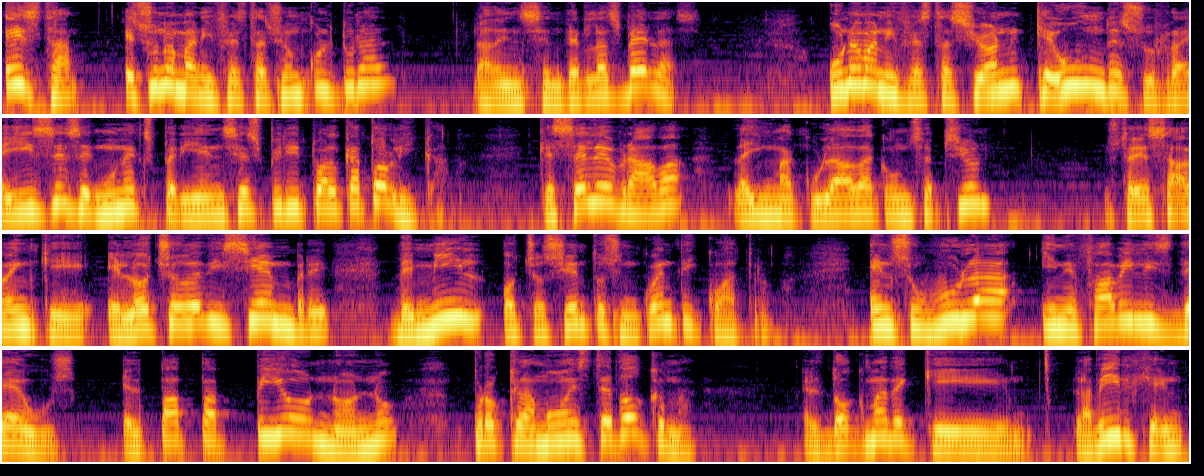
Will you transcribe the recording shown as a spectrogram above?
Esta es una manifestación cultural, la de encender las velas. Una manifestación que hunde sus raíces en una experiencia espiritual católica, que celebraba la Inmaculada Concepción. Ustedes saben que el 8 de diciembre de 1854, en su bula Inefabilis Deus, el Papa Pío IX proclamó este dogma el dogma de que la Virgen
